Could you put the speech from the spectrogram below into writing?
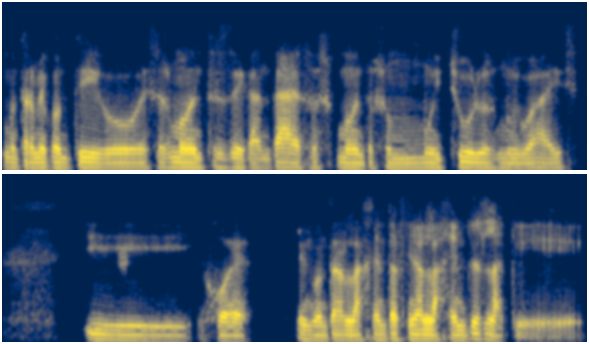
encontrarme contigo, esos momentos de cantar, esos momentos son muy chulos, muy guays. Y, joder, encontrar la gente, al final la gente es la que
